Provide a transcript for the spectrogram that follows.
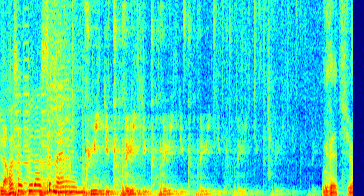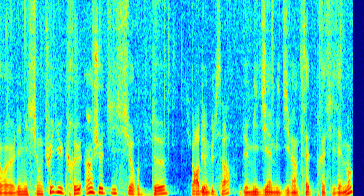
La recette de la semaine. Cuit du cru, du cru, du cru, du cru, du cru. Vous êtes sur euh, l'émission Cuit du Cru, un jeudi sur deux, Sur Radio De- Pulsar. de midi à midi 27 précisément.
